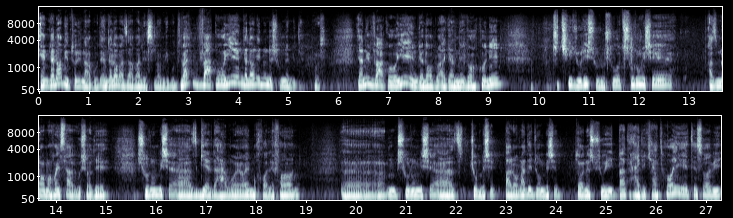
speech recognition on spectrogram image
انقلاب اینطوری نبود. انقلاب از اول اسلامی بود. ولی وقایع انقلاب اینو نشون نمیده. یعنی وقایع انقلاب رو اگر نگاه کنیم که چجوری شروع شد؟ شروع میشه از نامه های سرگشاده شروع میشه از گرد همایی های مخالفان شروع میشه از جنبش برآمد جنبش دانشجویی بعد حرکت های اعتصابی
